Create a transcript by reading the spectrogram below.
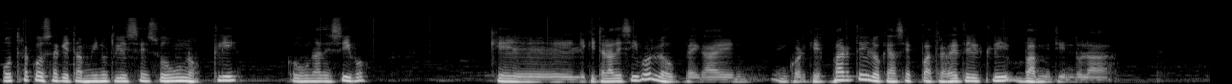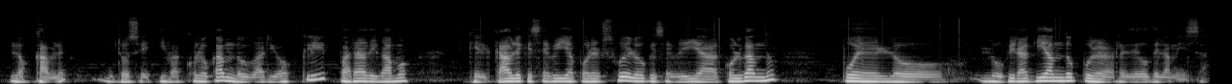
Otra cosa que también utilicé son unos clips con un adhesivo que le quita el adhesivo, lo pega en, cualquier parte y lo que hace es a través del clip vas metiendo los cables. Entonces ibas colocando varios clips para, digamos, que el cable que se veía por el suelo, que se veía colgando, pues lo, lo hubiera guiando por el alrededor de la mesa.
